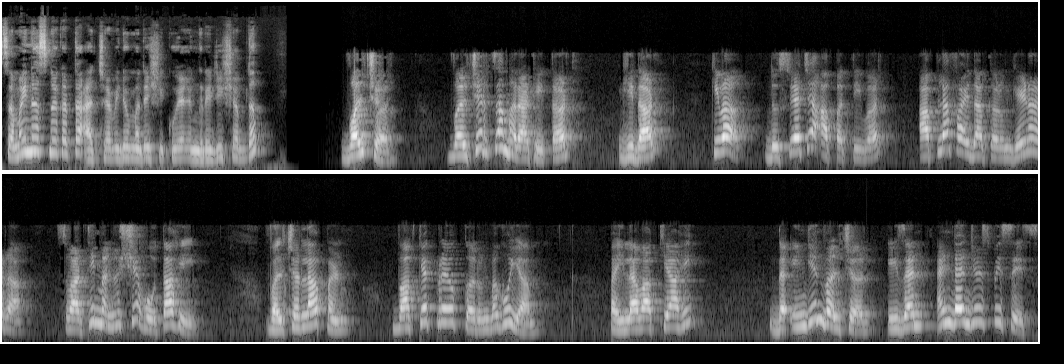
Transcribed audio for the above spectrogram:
समय नसणं करता आजच्या व्हिडिओमध्ये शिकूया इंग्रजी शब्द. वल्चर. वल्चरचा मराठीत अर्थ गिदाड किंवा दुसऱ्याच्या आपत्तीवर आपला फायदा करून घेणारा स्वार्थी मनुष्य होत आहे. वल्चरला आपण वाक्यात प्रयोग करून बघूया. पहिला वाक्य आहे the Indian vulture is an endanger species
